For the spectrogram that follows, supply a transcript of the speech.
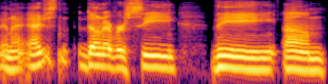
And I, I just don't ever see the um,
